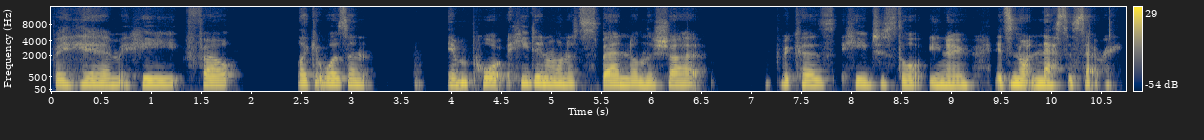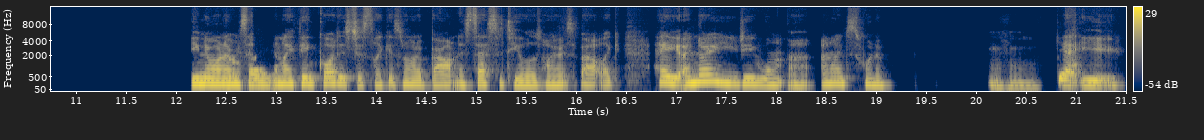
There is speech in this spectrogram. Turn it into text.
for him, he felt like it wasn't important. He didn't want to spend on the shirt because he just thought, you know, it's not necessary. You know what Yeah. I'm saying? And I think God is just like, it's not about necessity all the time. It's about like, hey, I know you do want that. And I just want to hmm get you.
